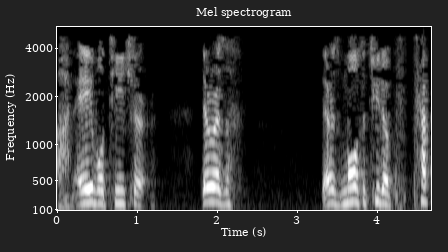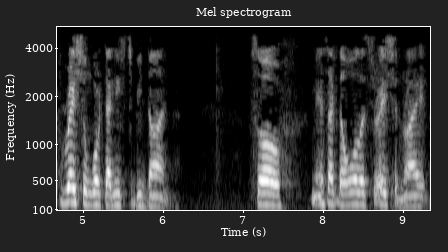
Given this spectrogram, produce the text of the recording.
an able teacher, there is a, there is multitude of preparation work that needs to be done. So, I mean, it's like the whole illustration, right?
